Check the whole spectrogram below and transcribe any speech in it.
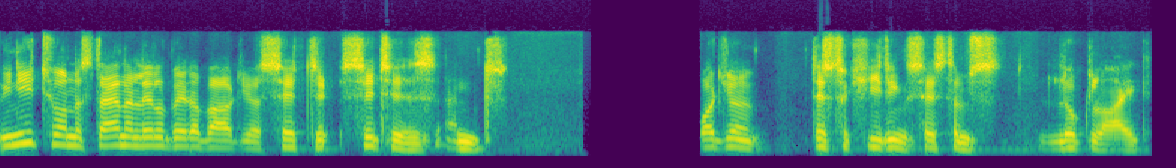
We need to understand a little bit about your cities and what your district heating systems look like,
